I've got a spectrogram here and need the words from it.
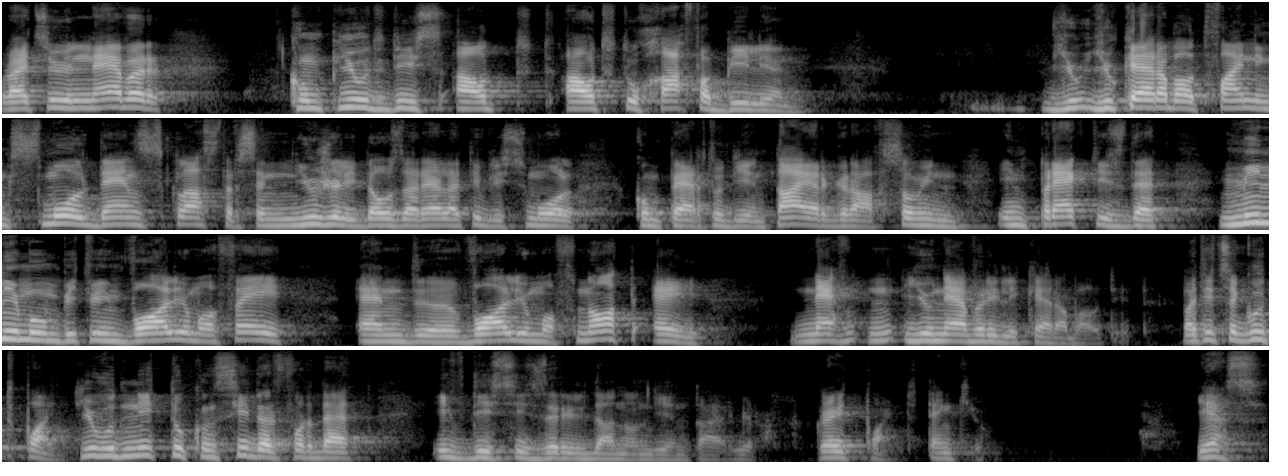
right? So you'll never compute this out out to half a billion you, you care about finding small dense clusters and usually those are relatively small compared to the entire graph. So in, in practice that minimum between volume of A and uh, volume of not A, you never really care about it. But it's a good point. You would need to consider for that if this is really done on the entire graph. Great point, thank you. Yes?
